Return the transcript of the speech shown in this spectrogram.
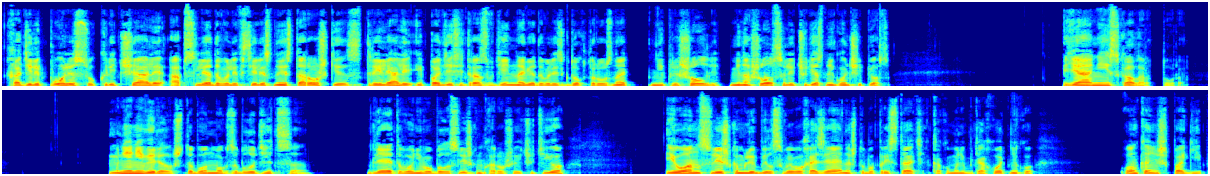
ходили по лесу, кричали, обследовали все лесные сторожки, стреляли и по десять раз в день наведывались к доктору узнать, не пришел ли, не нашелся ли чудесный гончий пес. Я не искал Артура. Мне не верил, чтобы он мог заблудиться. Для этого у него было слишком хорошее чутье, и он слишком любил своего хозяина, чтобы пристать к какому-нибудь охотнику. Он, конечно, погиб.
